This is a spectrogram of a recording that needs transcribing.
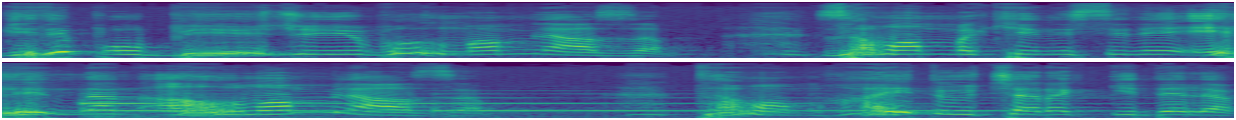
Gidip o büyücüyü bulmam lazım. Zaman makinesini elinden almam lazım. Tamam haydi uçarak gidelim.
